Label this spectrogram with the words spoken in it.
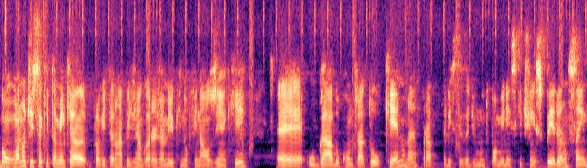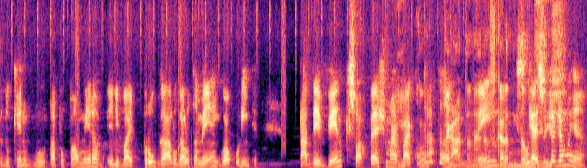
Bom, uma notícia aqui também que aproveitando rapidinho agora já meio que no finalzinho aqui, é, o Galo contratou o Keno, né, pra tristeza de muito palmeirense que tinha esperança ainda do Keno voltar pro Palmeiras, ele vai pro Galo, o Galo também é igual ao Corinthians. Tá devendo que só fecha, mas E vai contratando. contrata, né? tem- Os caras não Esquece o dia de amanhã.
